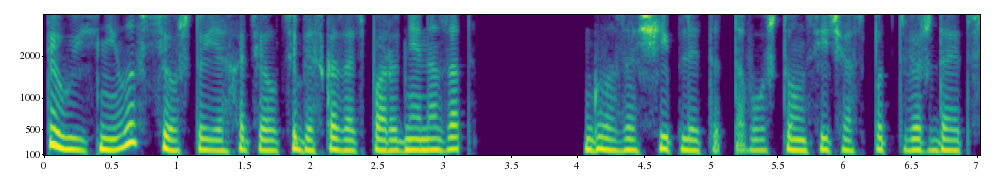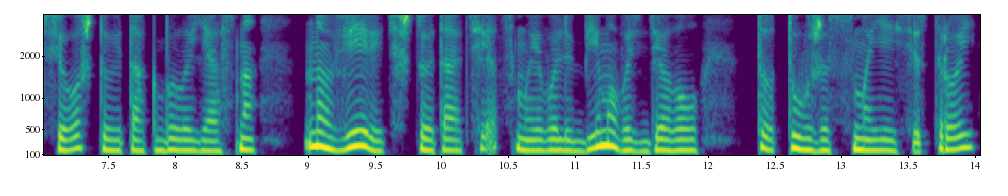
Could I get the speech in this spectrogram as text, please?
Ты уяснила все, что я хотел тебе сказать пару дней назад? Глаза щиплет от того, что он сейчас подтверждает все, что и так было ясно. Но верить, что это отец моего любимого сделал тот ужас с моей сестрой,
